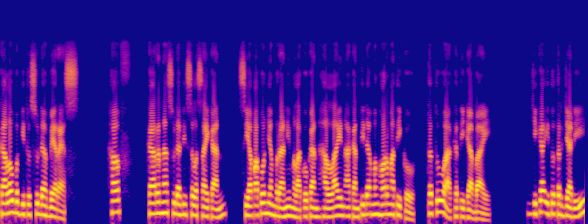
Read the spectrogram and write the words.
kalau begitu sudah beres. Huff, karena sudah diselesaikan, siapa pun yang berani melakukan hal lain akan tidak menghormatiku, tetua ketiga Bai. Jika itu terjadi,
